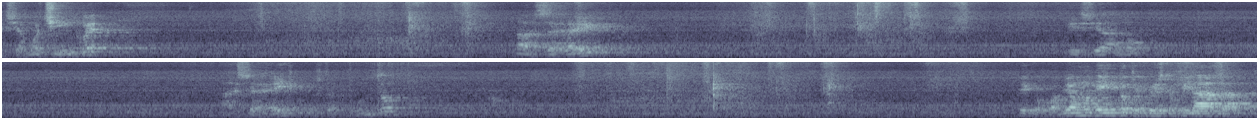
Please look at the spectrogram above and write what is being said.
E siamo a 5. A 6. E siamo a 6 questo appunto. Ecco qua abbiamo detto che questo filato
